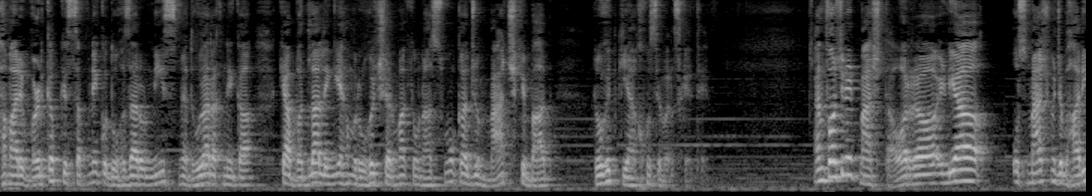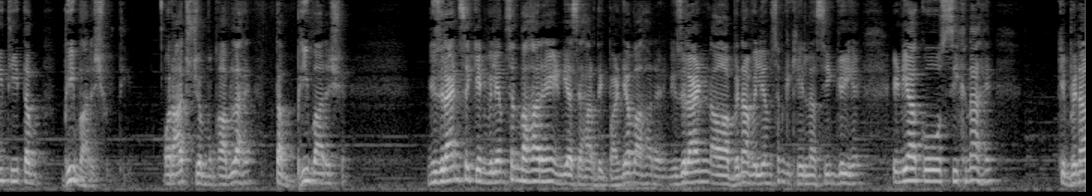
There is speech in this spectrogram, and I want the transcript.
हमारे वर्ल्ड कप के सपने को 2019 में अधूरा रखने का क्या बदला लेंगे हम रोहित शर्मा के उन आंसुओं का जो मैच के बाद रोहित की आँखों से बरस गए थे? अनफॉर्चुनेट मैच था और इंडिया उस मैच में जब हारी थी, तब भी बारिश हुई थी। और आज जब मुकाबला है, तब भी बारिश है। न्यूजीलैंड से केन विलियमसन बाहर है इंडिया से हार्दिक पांड्या बाहर है। न्यूजीलैंड बिना विलियमसन के खेलना सीख गई है। इंडिया को सीखना है। कि बिना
